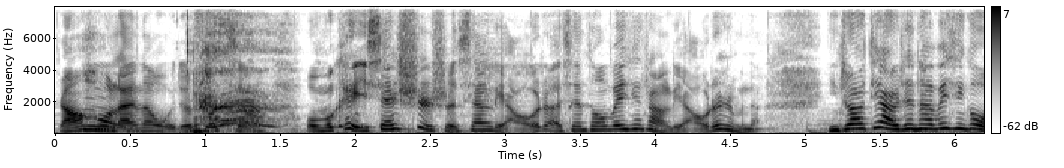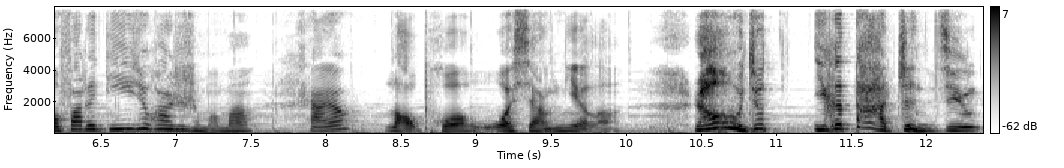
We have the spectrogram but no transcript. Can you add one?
然后后来呢，我就说行，我们可以先试试，先聊着，先从微信上聊着什么的。你知道第二天他微信给我发的第一句话是什么吗？啥呀？老婆，我想你了。然后我就一个大震惊。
